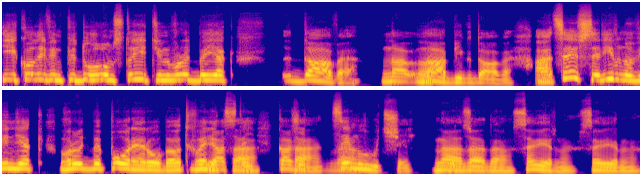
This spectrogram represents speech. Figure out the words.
і коли він під углом стоїть, він вроді би як даве, на, набік даве. А, А- цей все рівно він як вроді би пори робить, от хвилястий. Кажуть, цим лучший. Да, Оце. да, да, все вірно, все вірно.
